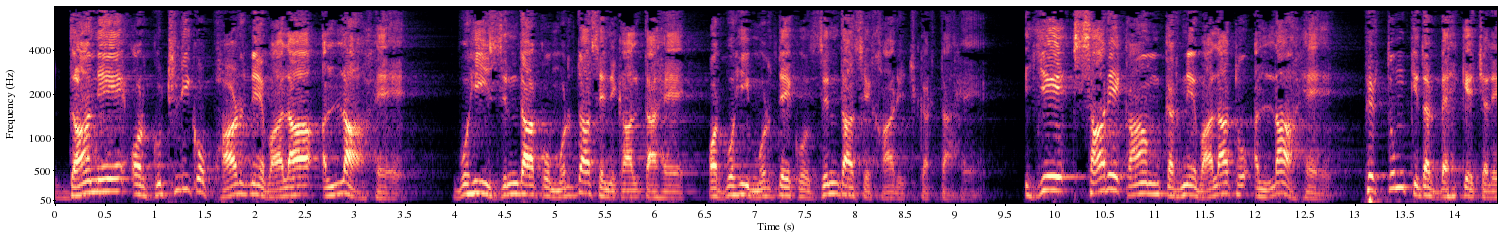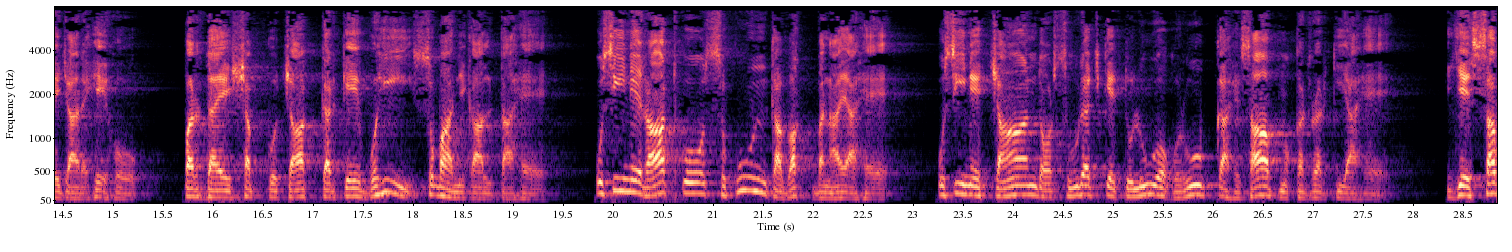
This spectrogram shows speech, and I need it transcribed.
دانے اور گٹھلی کو پھاڑنے والا اللہ ہے۔ وہی زندہ کو مردہ سے نکالتا ہے اور وہی مردے کو زندہ سے خارج کرتا ہے۔ یہ سارے کام کرنے والا تو اللہ ہے۔ پھر تم کدھر بہ کے چلے جا رہے ہو؟ پردہ شب کو چاک کر کے وہی صبح نکالتا ہے۔ اسی نے رات کو سکون کا وقت بنایا ہے۔ اسی نے چاند اور سورج کے طلوع و غروب کا حساب مقرر کیا ہے۔ یہ سب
